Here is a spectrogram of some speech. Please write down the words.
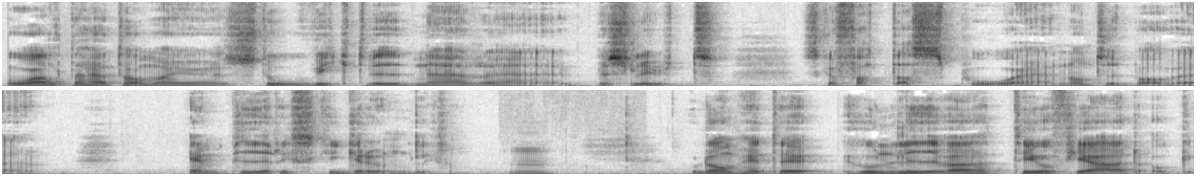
Och allt det här tar man ju stor vikt vid när beslut ska fattas på någon typ av empirisk grund. Liksom. Och de heter Hunliva, Theofjard och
